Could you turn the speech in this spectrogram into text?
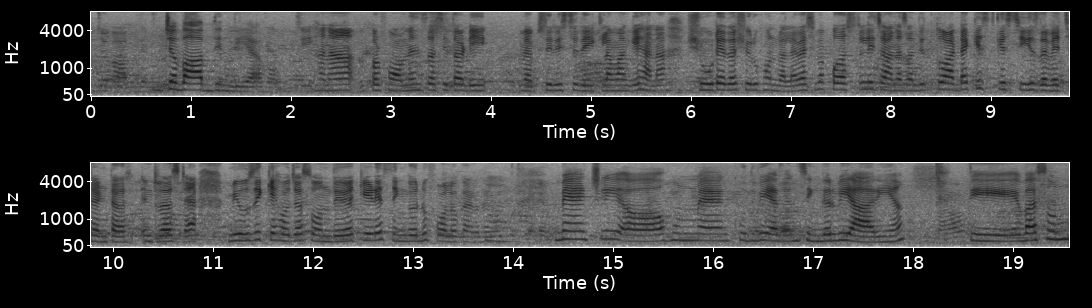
ਜਵਾਬ ਦਿੰਦੀ ਜਵਾਬ ਦਿੰਦੀ ਹੈ ਉਹ ਜੀ ਹਨਾ ਪਰਫਾਰਮੈਂਸ ਅਸੀਂ ਤੁਹਾਡੀ ਵੈਬ ਸੀਰੀਜ਼ 'ਚ ਦੇਖ ਲਵਾਂਗੇ ਹਨਾ। ਸ਼ੂਟ ਇਹਦਾ ਸ਼ੁਰੂ ਹੋਣ ਵਾਲਾ ਹੈ। ਵੈਸੇ ਮੈਂ ਪਰਸਨਲੀ ਜਾਣਨਾ ਚਾਹੁੰਦੀ ਤੁਹਾਡਾ ਕਿਸ ਕਿਸ ਚੀਜ਼ ਦੇ ਵਿੱਚ ਇੰਟਰਸਟ ਹੈ? 뮤직 ਕਿਹੋ ਜਿਹਾ ਸੁਣਦੇ ਹੋ ਕਿਹੜੇ ਸਿੰਗਰ ਨੂੰ ਫੋਲੋ ਕਰਦੇ ਹੋ? ਮੈਂ ਐਕਚੁਅਲੀ ਹੁਣ ਮੈਂ ਖੁਦ ਵੀ ਐਜ਼ ਐਨ ਸਿੰਗਰ ਵੀ ਆ ਰਹੀ ਹਾਂ। ਤੇ ਬਸ ਹੁਣ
